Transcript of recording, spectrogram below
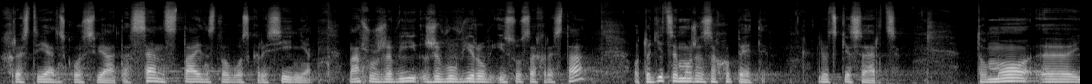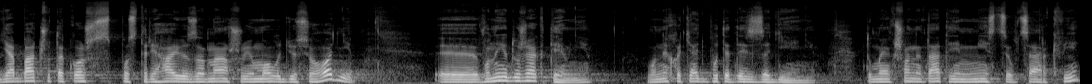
християнського свята, сенс таїнства Воскресіння, нашу живі, живу віру в Ісуса Христа, от тоді це може захопити людське серце. Тому е, я бачу також, спостерігаю за нашою молоддю сьогодні. Е, вони є дуже активні, вони хочуть бути десь задіяні. Тому, якщо не дати їм місце в церкві,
